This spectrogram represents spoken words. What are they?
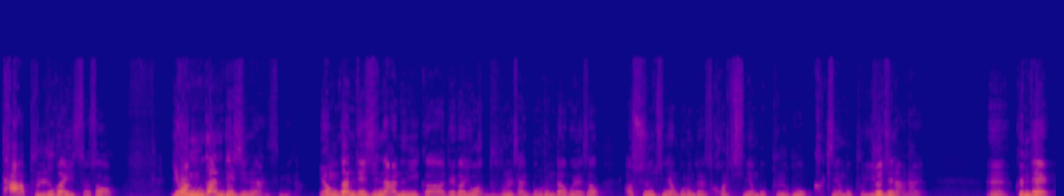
다 분류가 있어서 연관되지는 않습니다. 연관되지는 않으니까 내가 이 부분을 잘 모른다고 해서 아 수준 측량 모른다 해서 거리 측량 못 풀고 각 측량 못 풀고 이러지는 않아요. 예. 근데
